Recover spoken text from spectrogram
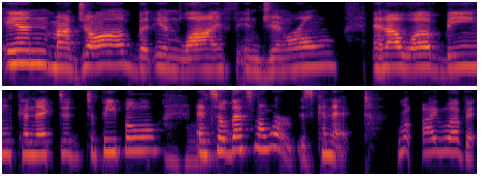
in my job, but in life in general. And I love being connected to people. Mm-hmm. And so that's my word is connect. Well, I love it.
